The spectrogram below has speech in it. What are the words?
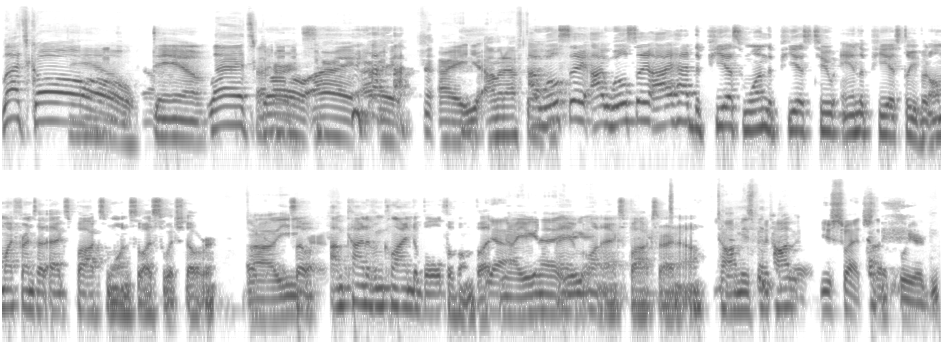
Let's go! Damn, Damn. let's go! All right, all right, all right. Yeah, I'm gonna have to. I will say, I will say, I had the PS1, the PS2, and the PS3, but all my friends had Xbox One, so I switched over. Uh, so I'm kind of inclined to both of them, but yeah, no, you're gonna. I am on Xbox right now. Tommy's been Tom. You switched. That's weird.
